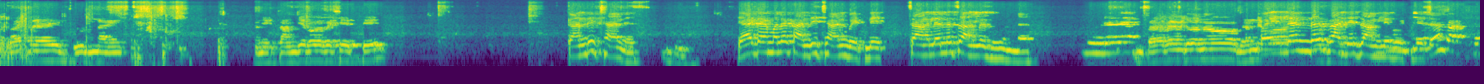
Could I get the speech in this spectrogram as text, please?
बाय बाय गुड नाईट आणि कांदे बघा कसे आहेत ते. कांदे छान आहेत. या टायमाला कांदे छान भेटले. चांगल्याला चांगलंच म्हणणार बाय बाय मित्रांनो. धन्यवाद. पहिल्यांदाच कांदे चांगले भेटले का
